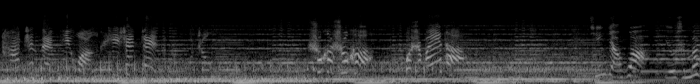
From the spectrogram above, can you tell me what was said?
他正在飞往黑山寨的途中。舒克，舒克，我是贝塔，请讲话，有什么吩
